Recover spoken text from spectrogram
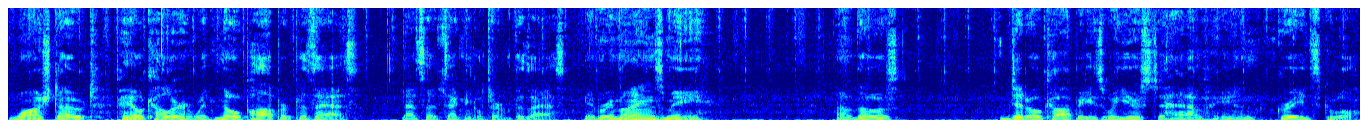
washed out pale color with no pop or pizzazz. That's a technical term pizzazz. It reminds me of those ditto copies we used to have in grade school.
